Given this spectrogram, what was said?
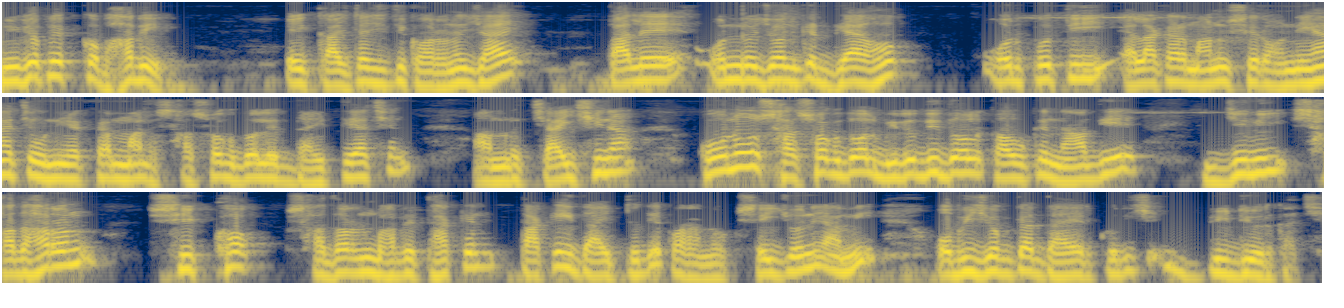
নিরপেক্ষভাবে এই কাজটা যদি করানো যায়, তাহলে অন্যজনকে দেয়া হোক ওর প্রতি এলাকার মানুষের অনীহা আছে উনি একটা মানে শাসক দলের দায়িত্বে আছেন আমরা চাইছি না কোনো শাসক দল বিরোধী দল কাউকে না দিয়ে যিনি সাধারণ শিক্ষক সাধারণভাবে থাকেন তাকেই দায়িত্ব দিয়ে করানো হোক। সেই জন্য আমি অভিযোগটা দায়ের করেছি বিডিওর কাছে।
